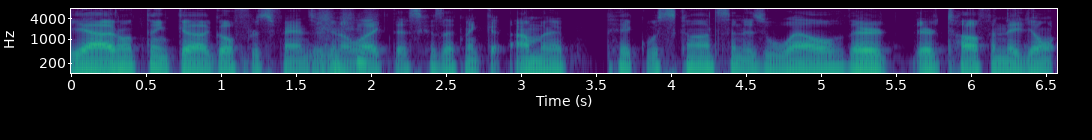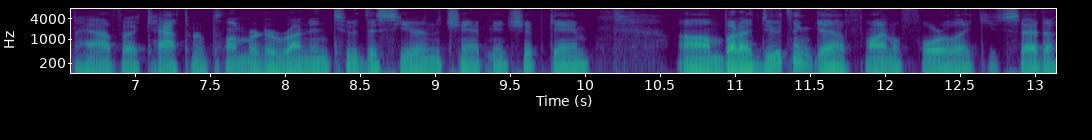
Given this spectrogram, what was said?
Yeah, I don't think uh, Gophers fans are going to like this because I think I'm going to pick Wisconsin as well. They're they're tough and they don't have a Kathryn Plummer to run into this year in the championship game. Um, but I do think yeah, Final Four, like you said, uh,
